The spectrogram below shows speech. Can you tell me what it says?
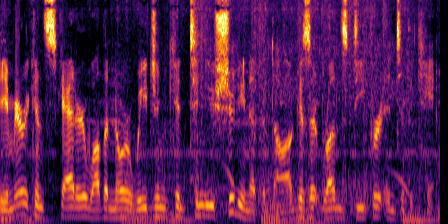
The Americans scatter while the Norwegian continues shooting at the dog as it runs deeper into the camp.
